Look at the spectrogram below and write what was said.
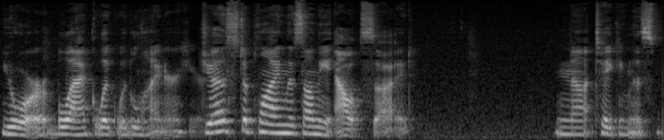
your black liquid liner here. Just applying this on the outside. Not taking this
